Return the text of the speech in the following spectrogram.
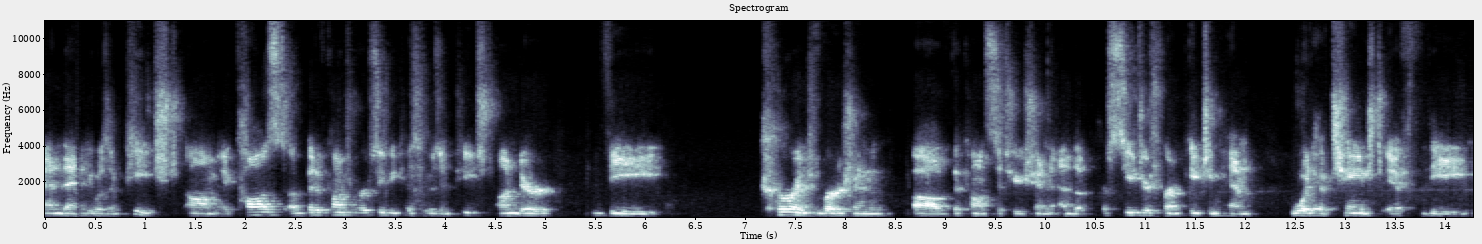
and then he was impeached. Um, it caused a bit of controversy because he was impeached under the current version of the Constitution, and the procedures for impeaching him would have changed if the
